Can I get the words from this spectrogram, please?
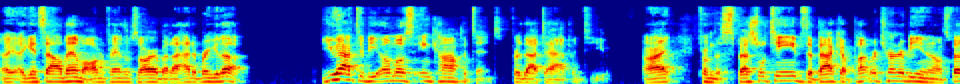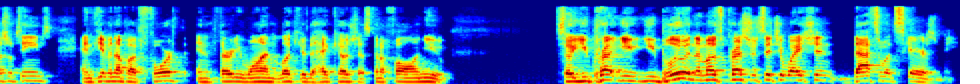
uh, against Alabama. Auburn fans, I'm sorry, but I had to bring it up. You have to be almost incompetent for that to happen to you. All right. From the special teams, the backup punt returner being on special teams and giving up a fourth and 31. Look, you're the head coach. That's going to fall on you. So you pre- you you blew in the most pressure situation. That's what scares me.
